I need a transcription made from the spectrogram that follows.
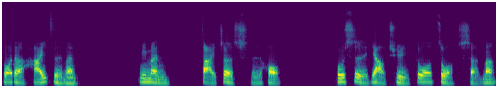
我的孩子们，你们在这时候不是要去多做什么，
